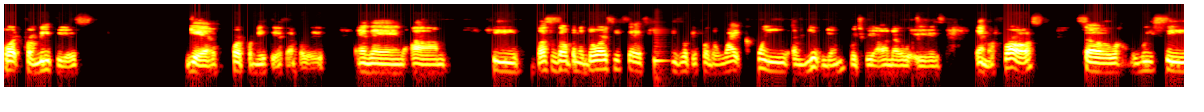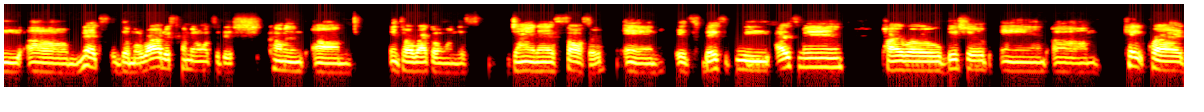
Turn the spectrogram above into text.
Port Prometheus yeah, Port Prometheus, I believe. And then um, he busts open the doors. He says he's looking for the White Queen of Mutinium, which we all know is Emma Frost. So we see um, next the Marauders coming onto this, coming um, into Arakko on this giant ass saucer, and it's basically Iceman, Pyro, Bishop, and um, Kate Pryde,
